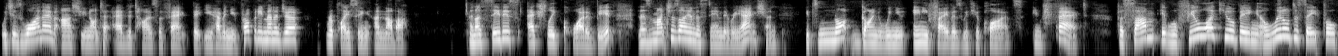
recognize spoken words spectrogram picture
which is why they've asked you not to advertise the fact that you have a new property manager replacing another. And I see this actually quite a bit. And as much as I understand their reaction, it's not going to win you any favors with your clients. In fact, for some, it will feel like you're being a little deceitful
